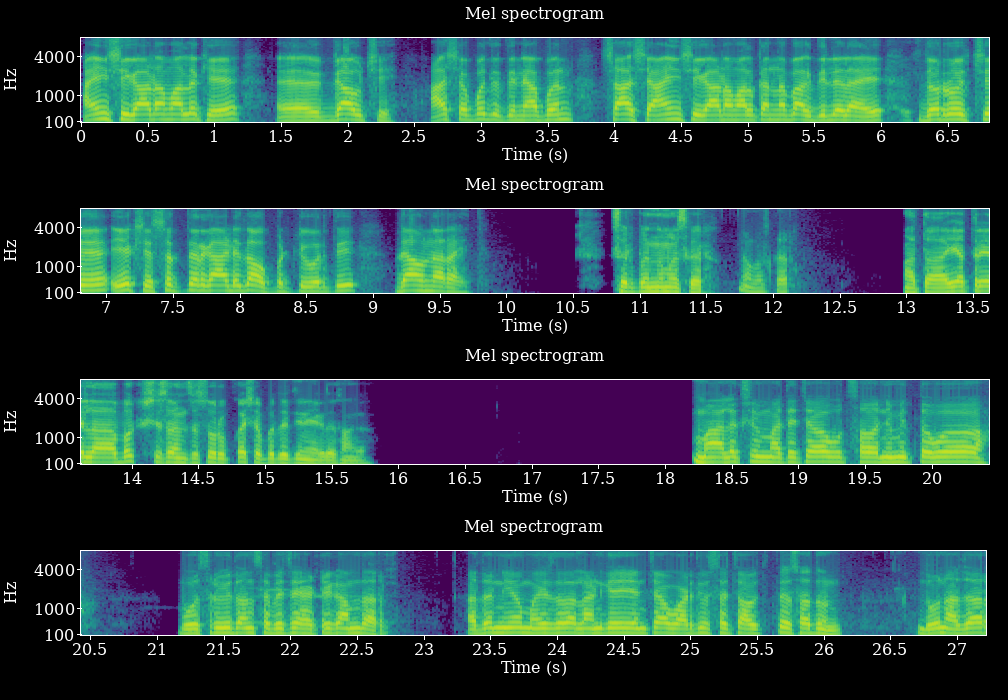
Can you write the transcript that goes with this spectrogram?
ऐंशी गाडा मालक हे अ, गावचे. अशा पद्धतीने आपण सहाशे ऐंशी गाडा मालकांना भाग दिलेला आहे. दररोजचे एकशे सत्तर गाड्या धावपट्टीवरती धावणार आहेत. सरपंच नमस्कार. नमस्कार. आता यात्रेला बक्षिसांचं स्वरूप कशा पद्धतीने एकदा सांगा? महालक्ष्मी मातेच्या उत्सवानिमित्त व भोसरी विधानसभेचे हॅट्रिक आमदार आदरणीय महेशदादा लांडगे यांच्या वाढदिवसाचे औचित्य साधून दोन हजार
